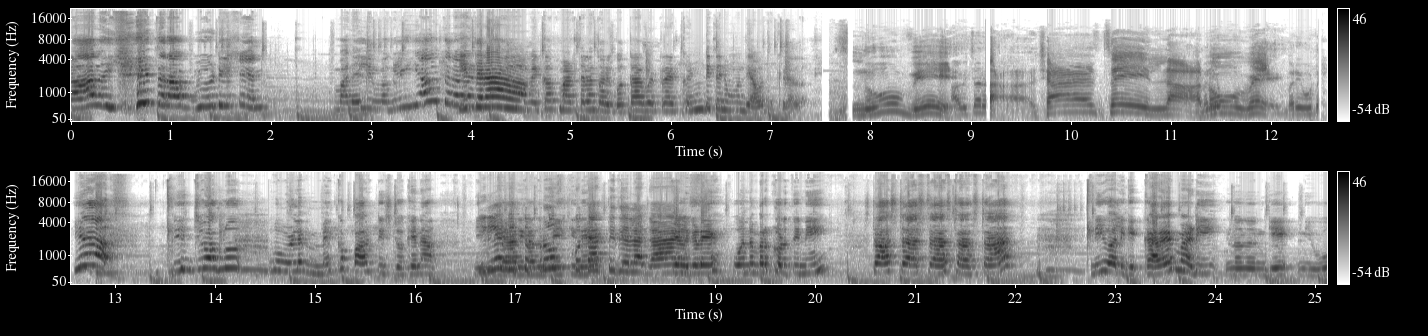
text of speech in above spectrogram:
ನಾನು ಈ ಥರ ಬ್ಯೂಟಿಷಿಯನ್ ಮನೇಲಿ ಮಗಳಿಗೆ ಯಾವ ತರ ಈ ತರ ಮೇಕಪ್ ಮಾಡ್ತಾರೆ ಅಂತ ಅವ್ರಿಗೆ ಗೊತ್ತಾಗ್ಬಿಟ್ರೆ ಖಂಡಿತ ನಿಮ್ಮ ಮುಂದೆ ಯಾವತ್ತೂ ಕೇಳಲ್ಲ. ನೋ ವೇ ವಿಚಾರ. ಚಾನ್ಸೇ ಇಲ್ಲ. ನೋ ವೇ ಬರೀ ಊಟ. ಯಾ! ನಿಜವಾಗ್ಲೂ ಒಳ್ಳೆ ಮೇಕಪ್ ಆರ್ಟಿಸ್ಟ್ ಓಕೆನಾ ಇಲ್ಲೇ ಗೊತ್ತಾಗ್ತಿದೆಯಲ್ಲ ಕೆಳಗಡೆ ಫೋನ್ ನಂಬರ್ ಕೊಡ್ತೀನಿ. Star star star star star ನೀವು ಅಲ್ಲಿಗೆ ಕರೆ ಮಾಡಿ ನನಗೆ ನೀವು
